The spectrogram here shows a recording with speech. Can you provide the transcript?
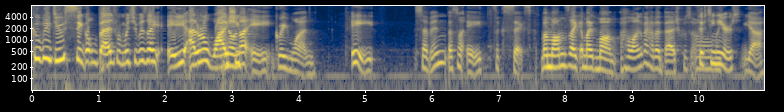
Scooby Doo single bed from when she was like eight. I don't know why no, she not eight. Grade one. eight, seven. That's not eight. It's like six. My mom's like, I'm like, mom, how long have I had that bed? She goes, oh, 15 like- years. Yeah.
